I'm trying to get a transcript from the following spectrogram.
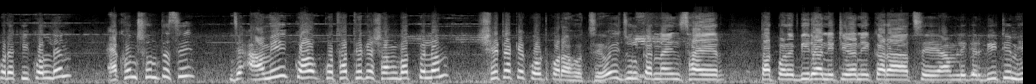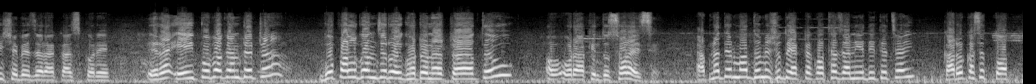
করে কি করলেন? এখন শুনতেছি যে আমি কোথা থেকে সংবাদ পেলাম, সেটাকে কোট করা হচ্ছে। ওই জুলকার নাইন সায়ের তারপরে বিরানি টিরানি কারা আছে, আওয়ামী লীগের বি টিম হিসেবে যারা কাজ করে, এরা এই প্রভাকাণ্ডটা গোপালগঞ্জের ওই ঘটনাটাতেও ওরা কিন্তু ছড়াইছে। আপনাদের মাধ্যমে শুধু একটা কথা জানিয়ে দিতে চাই, কারও কাছে তথ্য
